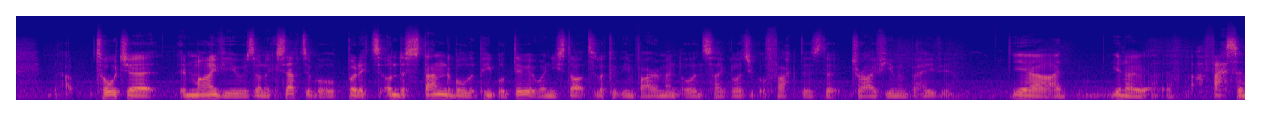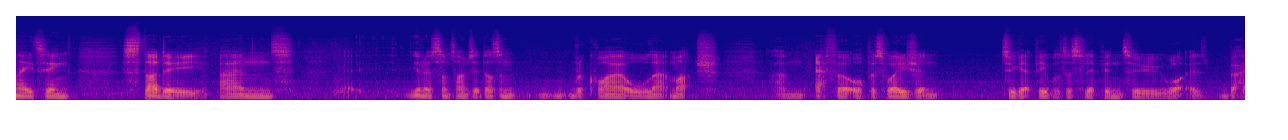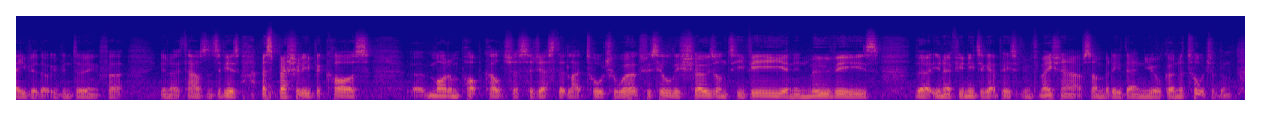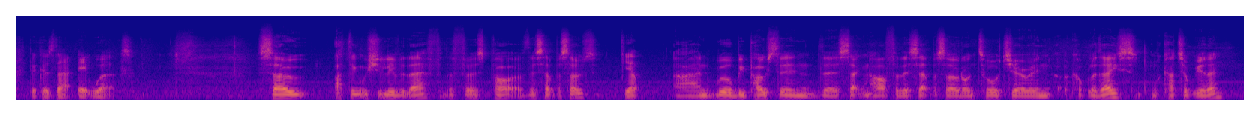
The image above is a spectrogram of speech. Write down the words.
torture, in my view, is unacceptable. But it's understandable that people do it when you start to look at the environmental and psychological factors that drive human behaviour. Yeah, I, you know, a fascinating study, and you know, sometimes it doesn't require all that much um, effort or persuasion to get people to slip into what is behavior that we've been doing for you know thousands of years especially because uh, modern pop culture suggests that like torture works we see all these shows on TV and in movies that you know if you need to get a piece of information out of somebody then you're going to torture them because that it works So I think we should leave it there for the first part of this episode. yep And we'll be posting the second half of this episode on torture in a couple of days. We'll catch up with you then.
